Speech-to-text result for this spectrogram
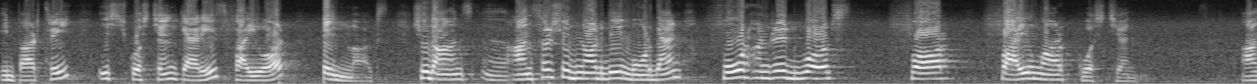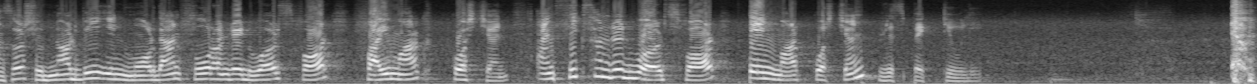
In part 3 each question carries 5 or 10 marks. Should ans uh, answer should not be more than 400 words for 5 mark question. Answer should not be in more than 400 words for 5 mark question and 600 words for 10 mark question respectively.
